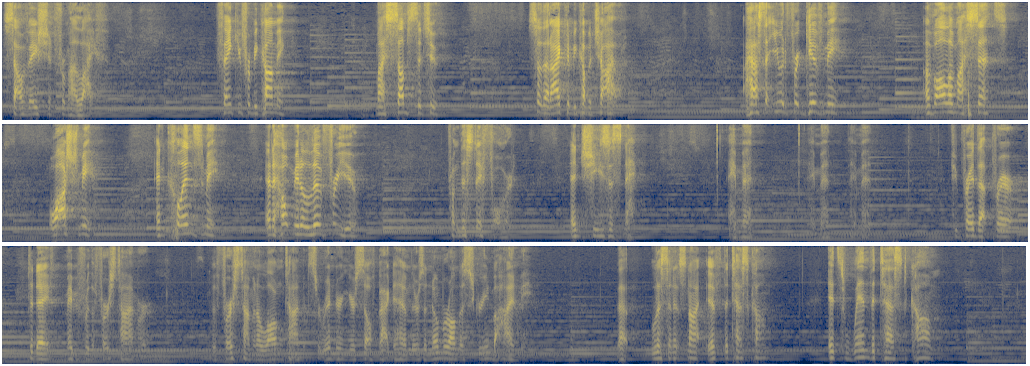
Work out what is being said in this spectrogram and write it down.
salvation for my life. Thank you for becoming my substitute so that I could become a child. I ask that you would forgive me of all of my sins, wash me and cleanse me, and help me to live for you from this day forward. In Jesus' name, amen. If you prayed that prayer today, maybe for the first time or the first time in a long time and surrendering yourself back to Him, there's a number on the screen behind me. That, listen, it's not if the test come, it's when the test come.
